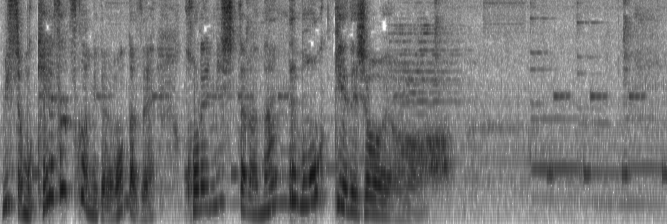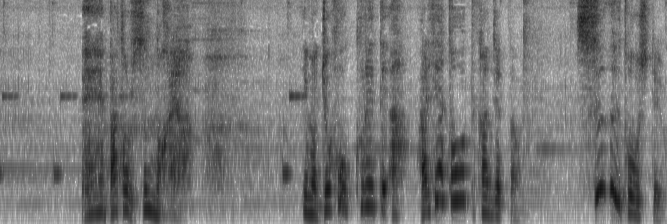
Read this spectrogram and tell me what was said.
見したもう警察官みたいなもんだぜ。これ見したら何でも OK でしょうよ。えー、バトルすんのかよ。今情報くれてあありがとうって感じだったの。すぐ通してよ。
